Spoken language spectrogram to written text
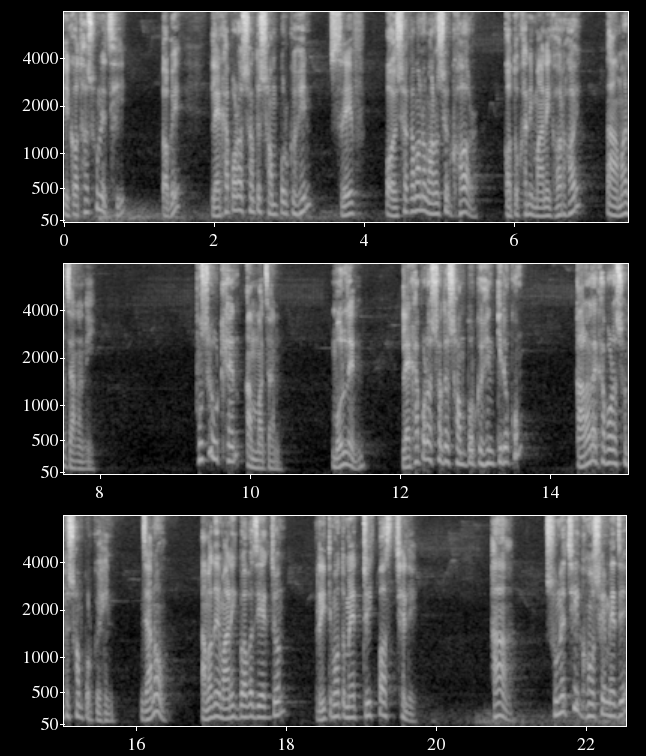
এ কথা শুনেছি। তবে লেখাপড়ার সাথে সম্পর্কহীন, স্রেফ পয়সা কামানো মানুষের ঘর কতখানি মানে ঘর হয় তা আমার জানা নেই। ফুসে উঠলেন আম্মা যান বললেন, লেখাপড়ার সাথে সম্পর্কহীন কীরকম? কারা লেখাপড়ার সাথে সম্পর্কহীন? জানো, আমাদের মানিক বাবাজি একজন রীতিমতো ম্যাট্রিক পাস ছেলে। হ্যাঁ শুনেছি ঘষে মেজে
